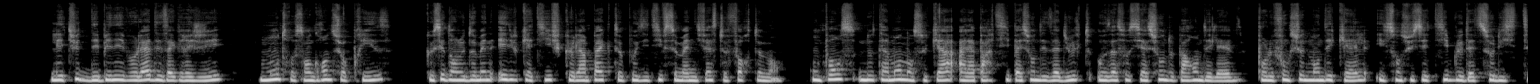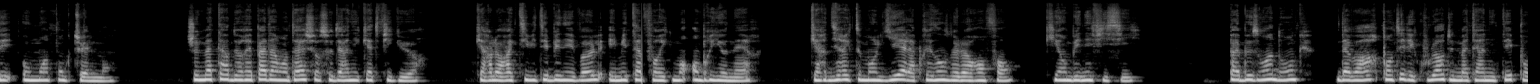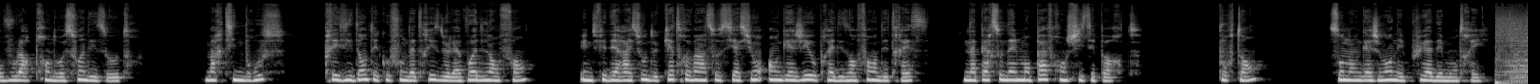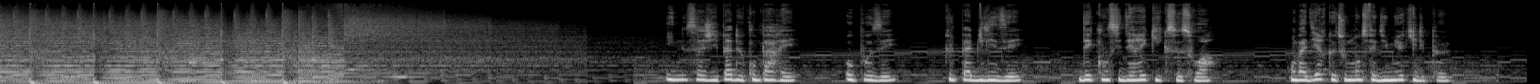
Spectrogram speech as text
L'étude des bénévolats désagrégés montre sans grande surprise que c'est dans le domaine éducatif que l'impact positif se manifeste fortement. On pense notamment dans ce cas à la participation des adultes aux associations de parents d'élèves, pour le fonctionnement desquelles ils sont susceptibles d'être sollicités au moins ponctuellement. Je ne m'attarderai pas davantage sur ce dernier cas de figure car leur activité bénévole est métaphoriquement embryonnaire, car directement liée à la présence de leur enfant, qui en bénéficie. Pas besoin donc d'avoir arpenté les couloirs d'une maternité pour vouloir prendre soin des autres. Martine Brousse, présidente et cofondatrice de la Voix de l'enfant, une fédération de 80 associations engagées auprès des enfants en détresse, n'a personnellement pas franchi ses portes. Pourtant, son engagement n'est plus à démontrer. Il ne s'agit pas de comparer, opposer, culpabiliser, déconsidérer qui que ce soit. On va dire que tout le monde fait du mieux qu'il peut.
